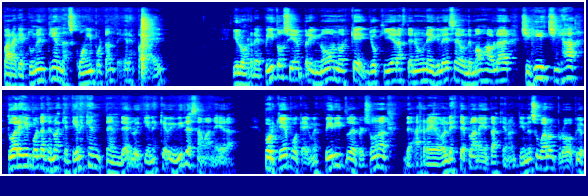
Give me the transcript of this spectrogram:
para que tú no entiendas cuán importante eres para Él. Y lo repito siempre, y no, no es que yo quieras tener una iglesia donde vamos a hablar chiji, chija, tú eres importante, no, es que tienes que entenderlo y tienes que vivir de esa manera. ¿Por qué? Porque hay un espíritu de personas de alrededor de este planeta que no entienden su valor propio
